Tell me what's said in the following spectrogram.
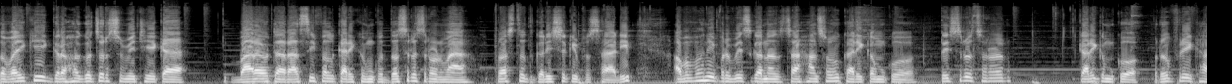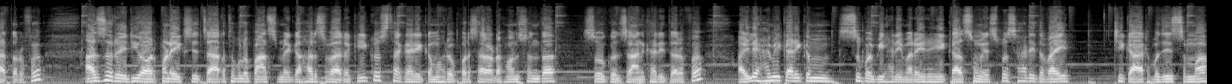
तपाईँकै ग्रह गोचर समेटिएका बाह्रवटा राशिफल कार्यक्रमको दोस्रो चरणमा प्रस्तुत गरिसके पछाडि अब भने प्रवेश गर्न चाहन्छौँ कार्यक्रमको तेस्रो चरण कार्यक्रमको रूपरेखातर्फ। आज रेडियो अर्पण एक सय चार थप्लो पाँच मेगा हर्चबाट के कस्ता कार्यक्रमहरू प्रसारण हुन्छन् त सोको जानकारीतर्फ। अहिले हामी कार्यक्रम शुभ बिहानीमा रहिरहेका छौँ। यस पछाडि तपाईँ ठिक आठ बजेसम्म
